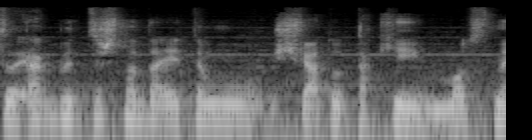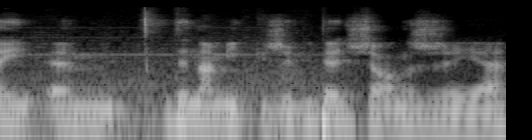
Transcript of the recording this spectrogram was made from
to jakby też nadaje temu światu takiej mocnej em, dynamiki, że widać, że on żyje.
